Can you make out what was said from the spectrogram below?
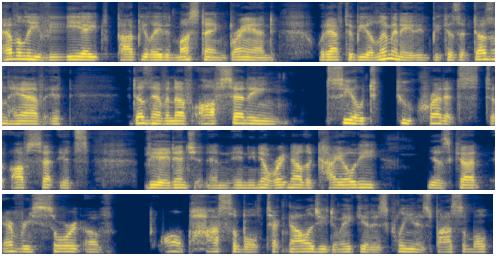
heavily V8 populated Mustang brand would have to be eliminated because it doesn't have it, it doesn't have enough offsetting CO2 credits to offset its V8 engine. And and you know, right now the Coyote has got every sort of all possible technology to make it as clean as possible.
